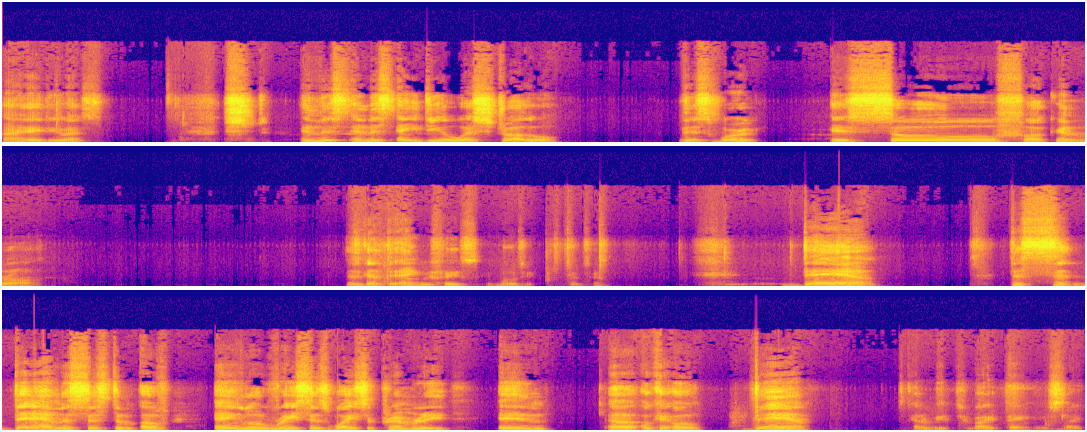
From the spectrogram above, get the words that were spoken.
right? ADOS in this in this ADOS struggle, this work is so fucking wrong. It's got the angry face emoji. Damn. The damn the system of Anglo racist white supremacy in uh, okay, oh, damn. Gotta read the right thing. It's like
